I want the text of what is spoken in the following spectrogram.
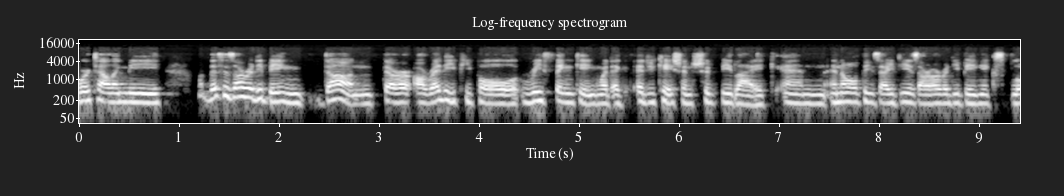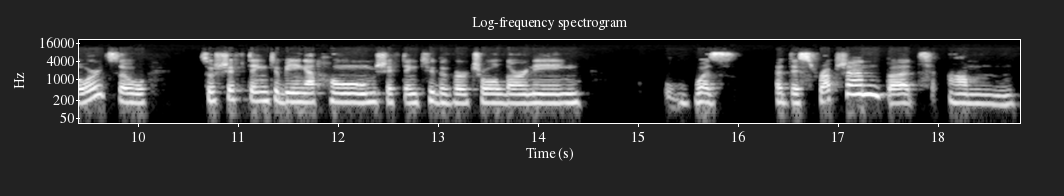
were telling me this is already being done. There are already people rethinking what ed- education should be like, and and all these ideas are already being explored. So, so shifting to being at home, shifting to the virtual learning, was a disruption, but um,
